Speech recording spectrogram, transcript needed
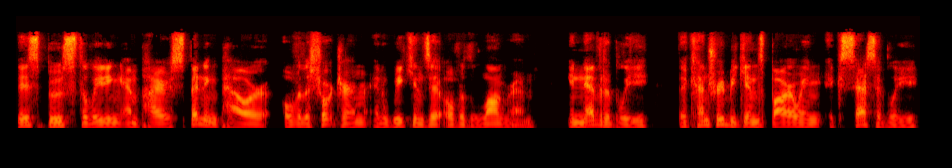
This boosts the leading empire's spending power over the short term and weakens it over the long run. Inevitably, the country begins borrowing excessively,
